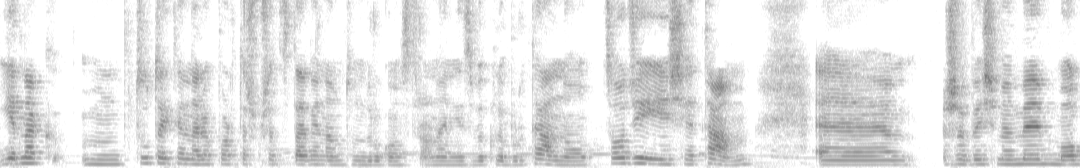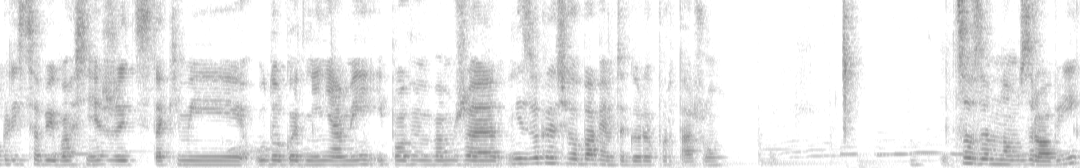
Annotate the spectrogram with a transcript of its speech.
Jednak mm, tutaj ten reportaż przedstawia nam tą drugą stronę, niezwykle brutalną. Co dzieje się tam, żebyśmy my mogli sobie właśnie żyć z takimi udogodnieniami i powiem Wam, że niezwykle się obawiam tego reportażu. Co ze mną zrobi.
